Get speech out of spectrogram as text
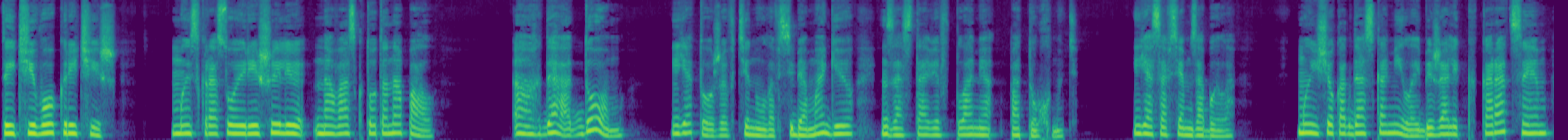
«Ты чего кричишь? Мы с красой решили, на вас кто-то напал». «Ах, да, дом!» Я тоже втянула в себя магию, заставив пламя потухнуть. Я совсем забыла. Мы еще когда с Камилой бежали к карациям,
